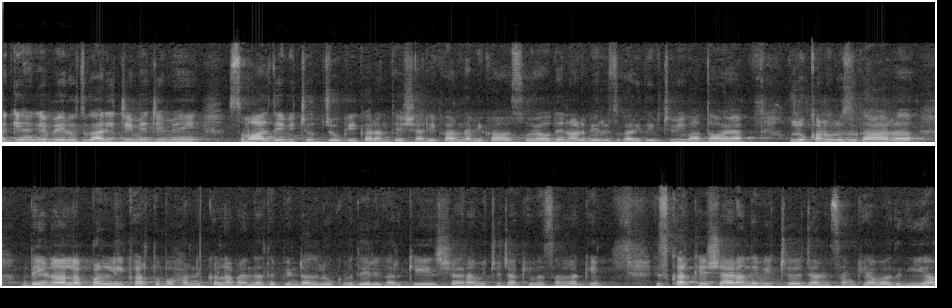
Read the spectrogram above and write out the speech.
ਅੱਗੇ ਆਗੇ, ਬੇਰੁਜ਼ਗਾਰੀ ਜਿਵੇਂ ਜਿਵੇਂ ਸਮਾਜ ਦੇ ਵਿੱਚ ਉਦਯੋਗੀਕਰਨ ਤੇ ਸ਼ਹਿਰੀਕਰਨ ਦਾ ਵਿਕਾਸ ਹੋਇਆ, ਉਹਦੇ ਨਾਲ ਬੇਰੁਜ਼ਗਾਰੀ ਦੇ ਵਿੱਚ ਵੀ ਵਾਧਾ ਹੋਇਆ। ਲੋਕਾਂ ਨੂੰ ਰੁਜ਼ਗਾਰ ਦੇਣਾ, ਲੱਭਣ ਲਈ ਘਰ ਤੋਂ ਬਾਹਰ ਨਿਕਲਣਾ ਪੈਂਦਾ ਤੇ ਪਿੰਡਾਂ ਦੇ ਲੋਕ ਵਧੇਰੇ ਕਰਕੇ ਸ਼ਹਿਰਾਂ ਵਿੱਚ ਜਾ ਕੇ ਵਸਣ ਲੱਗੇ। ਇਸ ਕਰਕੇ ਸ਼ਹਿਰਾਂ ਦੇ ਵਿੱਚ ਜਨਸੰਖਿਆ ਵੱਧ ਗਈ ਆ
